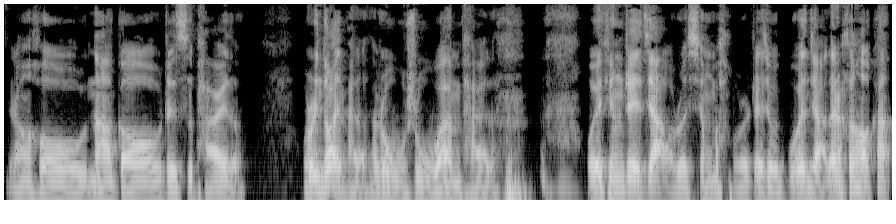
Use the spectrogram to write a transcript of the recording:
然后纳高这次拍的，我说你多少钱拍的？他说五十五万拍的，我一听这价，我说行吧，我说这就不问价，但是很好看，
